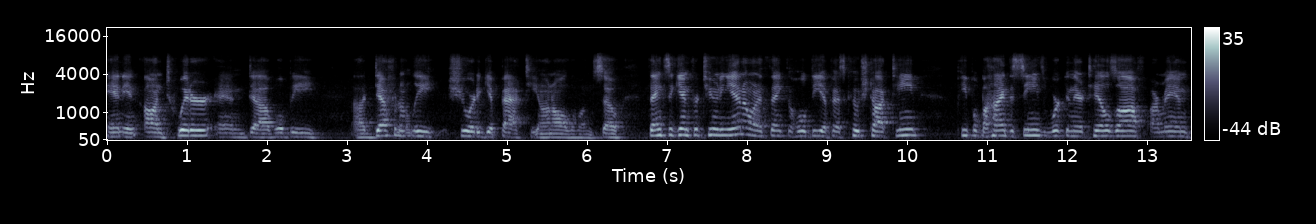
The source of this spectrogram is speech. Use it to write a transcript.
and in on Twitter, and uh, we'll be uh, definitely sure to get back to you on all of them. So thanks again for tuning in. I want to thank the whole DFS Coach Talk team, people behind the scenes working their tails off. Our man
